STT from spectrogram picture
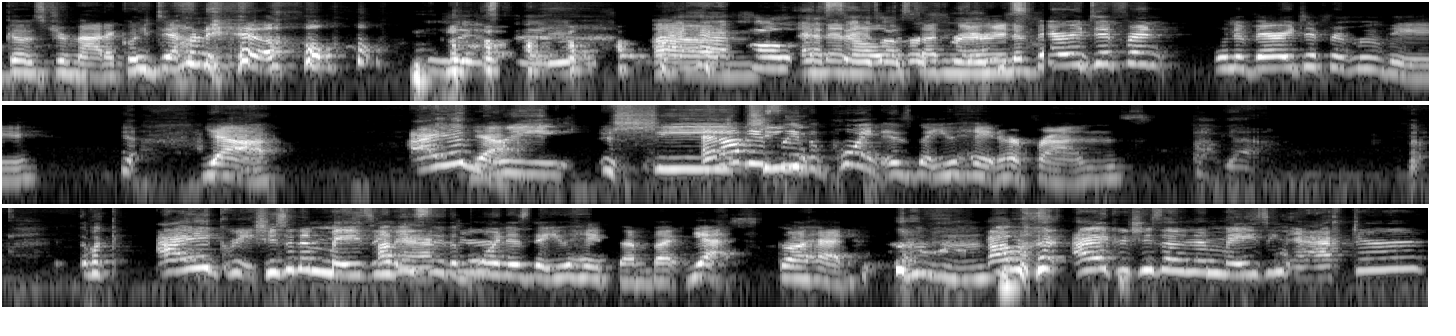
goes dramatically downhill. Listen, um, and then all of a sudden you're in a very different in a very different movie. Yeah. Yeah. I agree. Yeah. She And obviously she, the point is that you hate her friends. Oh yeah. Like I agree. She's an amazing Obviously actor. the point is that you hate them, but yes, go ahead. Mm-hmm. um, I agree. She's an amazing actor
